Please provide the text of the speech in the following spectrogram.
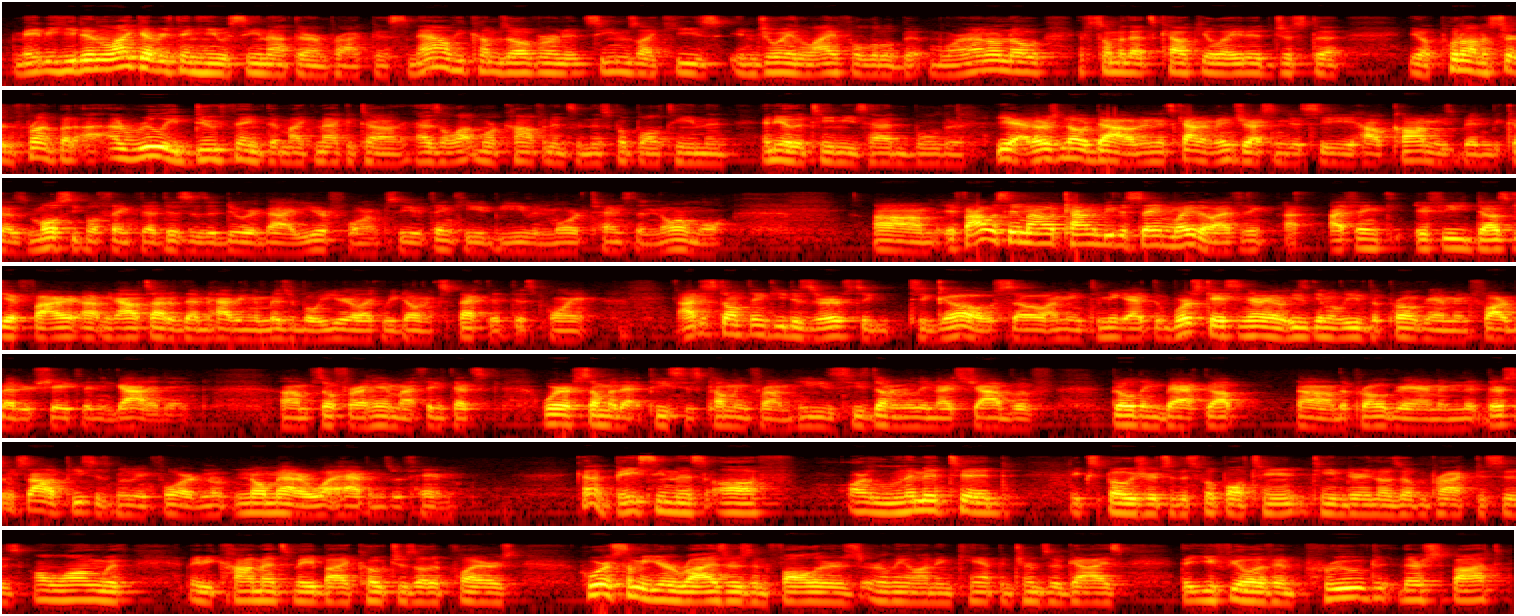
maybe he didn't like everything he was seeing out there in practice. Now he comes over and it seems like he's enjoying life a little bit more. And I don't know if some of that's calculated just to you know, put on a certain front. But I, really do think that Mike MacIntyre has a lot more confidence in this football team than any other team he's had in Boulder. Yeah, there's no doubt, and it's kind of interesting to see how calm he's been because most people think that this is a do or die year for him. So you'd think he'd be even more tense than normal. Um, if I was him, I would kind of be the same way, though. I think I think if he does get fired, I mean, outside of them having a miserable year like we don't expect at this point, I just don't think he deserves to, to go. So, I mean, to me, at the worst case scenario, he's going to leave the program in far better shape than he got it in. Um, so for him, I think that's where some of that peace is coming from. He's he's done a really nice job of building back up uh, the program, and there's some solid pieces moving forward, no, no matter what happens with him. Kind of basing this off our limited exposure to this football te- team during those open practices, along with maybe comments made by coaches, other players. Who are some of your risers and fallers early on in camp in terms of guys that you feel have improved their spot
